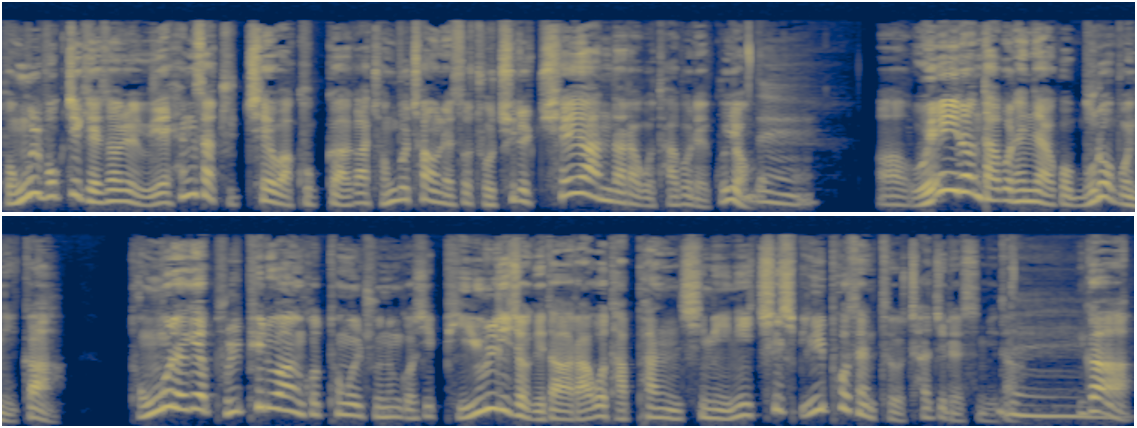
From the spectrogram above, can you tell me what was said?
동물 복지 개선을 위해 행사 주체와 국가가 정부 차원에서 조치를 취해야 한다라고 답을 했고요. 네. 어, 왜 이런 답을 했냐고 물어보니까 동물에게 불필요한 고통을 주는 것이 비윤리적이다라고 답한 시민이 71% 차지했습니다. 네. 그러니까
